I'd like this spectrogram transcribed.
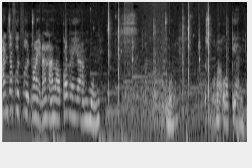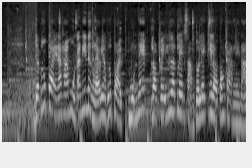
มันจะฝืดๆหน่อยนะคะ เราก็พยายามหมุน หมุนสมมติว่าโอเปลี่ยนอย่าเพิ่งปล่อยนะคะ หมุนอันนี้หนึ่งแล้วอย่าเพิ่งปล่อยหมุนให้เราไปเลือกเลขสามตัวเลขที่เราต้องการเลยนะ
